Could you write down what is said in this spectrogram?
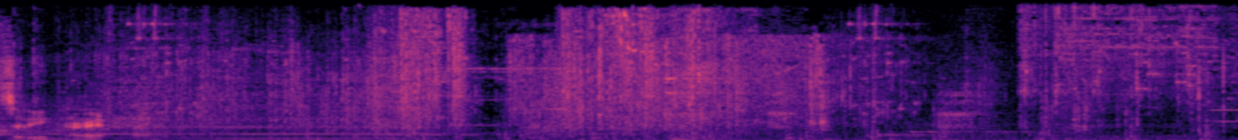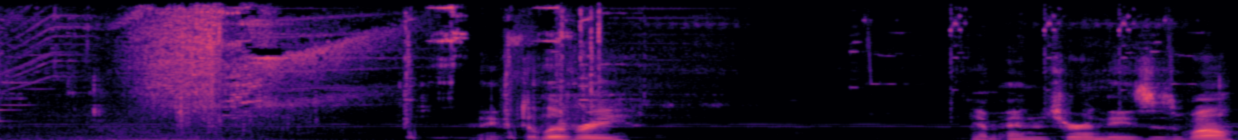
City. Alright. Make delivery. Yep, and return these as well.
